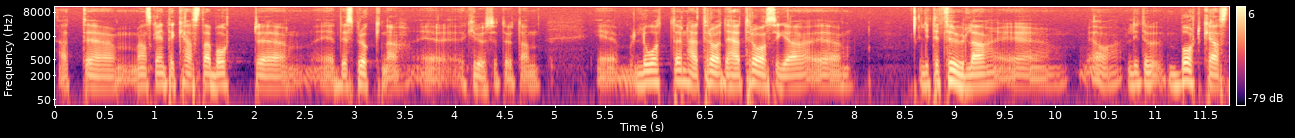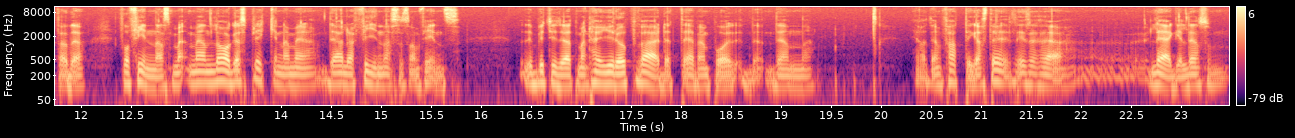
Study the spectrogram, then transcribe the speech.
Att eh, man ska inte kasta bort eh, det spruckna eh, kruset utan låt den här, det här trasiga lite fula, eh, ja, lite bortkastade få finnas. Men, men laga sprickorna med det allra finaste som finns. Det betyder att man höjer upp värdet även på den, ja, den fattigaste säga, lägel, den som,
